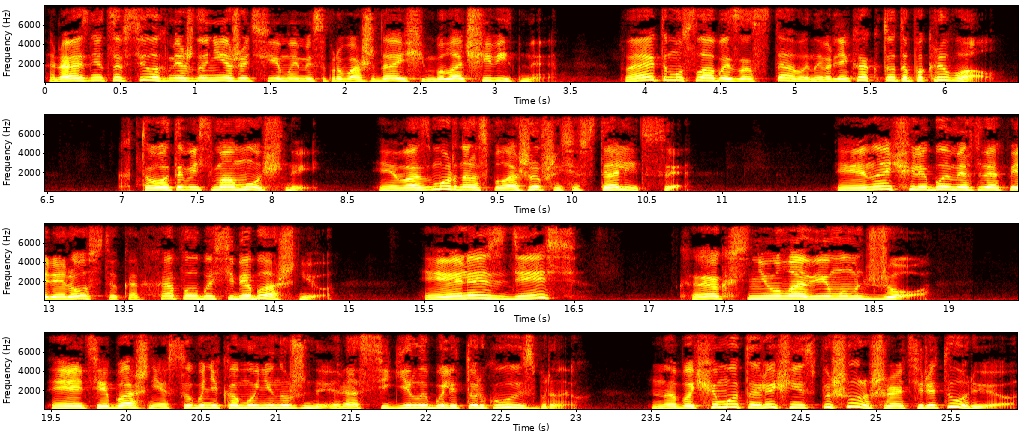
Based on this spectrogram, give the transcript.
Разница в силах между нежитью и моими сопровождающими была очевидна, поэтому слабые заставы наверняка кто-то покрывал. Кто-то весьма мощный, и, возможно, расположившийся в столице. Иначе любой мертвяк-переросток отхапал бы себе башню. Или здесь, как с неуловимым Джо. Эти башни особо никому не нужны, раз сигилы были только у избранных. Но почему-то Лич не спешил расширять территорию.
